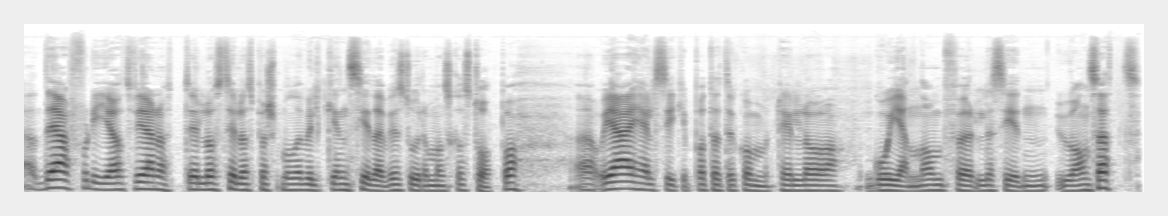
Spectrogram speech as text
Ja, det er fordi at vi er nødt til å stille spørsmålet hvilken side av historien man skal stå på. Eh, og jeg er helt sikker på at dette kommer til å gå gjennom før eller siden uansett.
